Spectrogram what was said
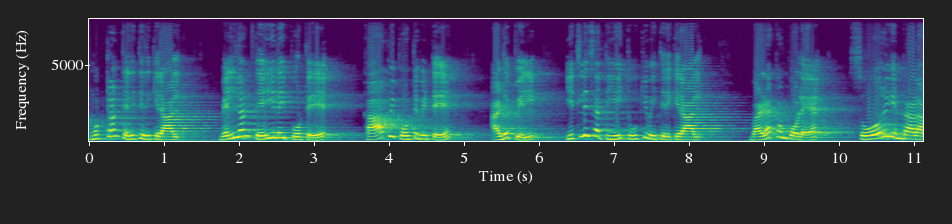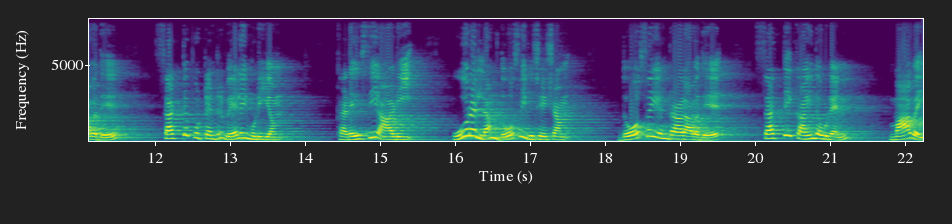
முற்றம் தெளித்திருக்கிறாள். வெல்லம் தேயிலை போட்டு காப்பி போட்டுவிட்டு அடுப்பில் இட்லி சட்டியை தூக்கி வைத்திருக்கிறாள். வழக்கம் போல சோறு என்றாலாவது சட்டு புட்டென்று வேலை முடியும். கடைசி ஆடி ஊரெல்லாம் தோசை விசேஷம். தோசை என்றாலாவது சட்டி காய்ந்தவுடன் மாவை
